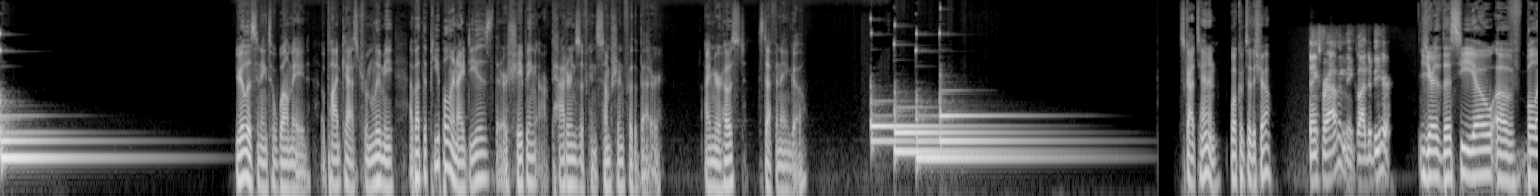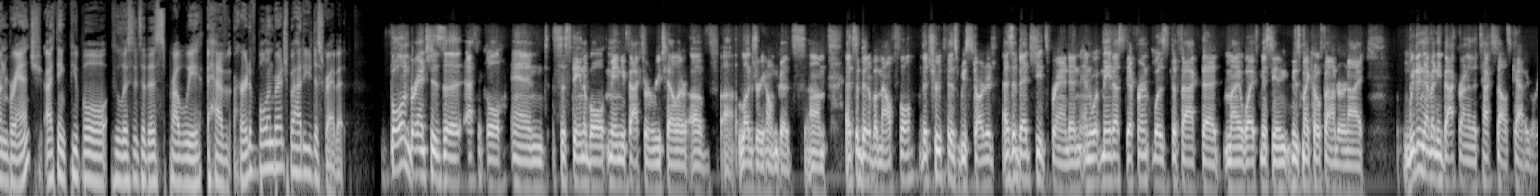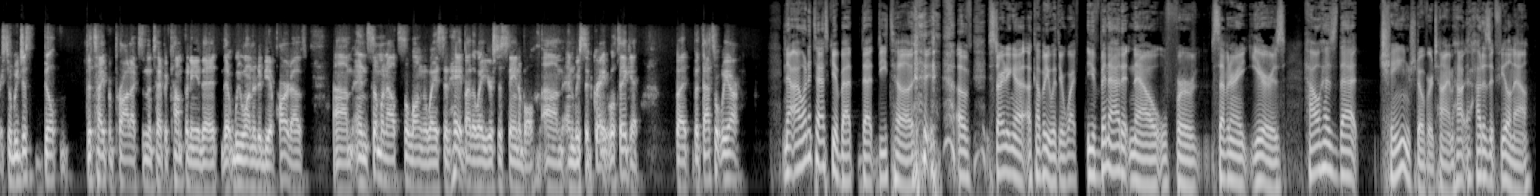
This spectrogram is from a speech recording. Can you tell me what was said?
You're listening to Well Made, a podcast from Lumi about the people and ideas that are shaping our patterns of consumption for the better. I'm your host, Stephan Ango. Scott Tannen, welcome to the show. Thanks for having me. Glad to be here. You're the CEO of Boll and Branch. I think people who listen to this probably have heard of Boll and Branch, but how do you describe it? And Branch is an ethical and sustainable manufacturer and retailer of uh, luxury home goods. Um, that's a bit of a mouthful. The truth is, we started as a bed sheets brand, and, and what made us different was the fact that my wife Missy, who's my co-founder, and I, we didn't have any background in the textiles category, so we just built the type of products and the type of company that that we wanted to be a part of. Um, and someone else along the way said, "Hey, by the way, you're sustainable," um, and we said, "Great, we'll take it." But but that's what we are. Now, I wanted to ask you about that detail of starting a, a, company with your wife. You've been at it now for seven or eight years. How has that changed over time? How how does it feel now?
